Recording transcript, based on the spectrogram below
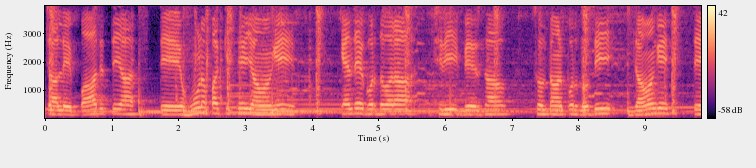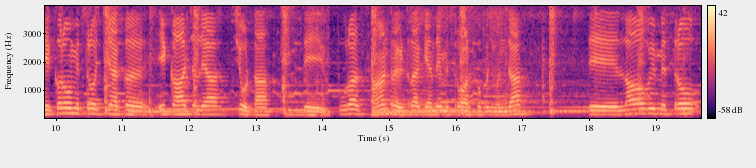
ਚਾਲੇ ਪਾ ਦਿੱਤੇ ਆ। ਤੇ ਹੁਣ ਆਪਾਂ ਕਿੱਥੇ ਜਾਵਾਂਗੇ? ਕਹਿੰਦੇ ਗੁਰਦੁਆਰਾ ਸ਼੍ਰੀ ਬੇਰ ਸਾਹਿਬ, ਸੁਲਤਾਨਪੁਰ ਲੋਧੀ ਜਾਵਾਂਗੇ। ਤੇ ਕਰੋ ਮਿੱਤਰੋ ਚੈੱਕ ਇੱਕ ਆ ਚੱਲਿਆ ਝੋਟਾ। ਤੇ ਪੂਰਾ ਸਾਨ ਟਰੈਕਟਰ ਆ, ਕਹਿੰਦੇ ਮਿੱਤਰੋ 855 ਤੇ ਲਓ ਵੀ ਮਿੱਤਰੋ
